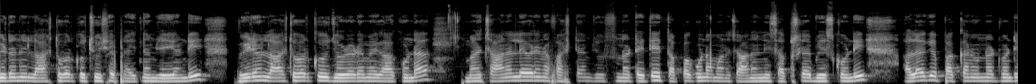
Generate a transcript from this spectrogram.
వీడియోని లాస్ట్ వరకు చూసే ప్రయత్నం చేయండి. వీడియోని లాస్ట్ వరకు చూడడమే కాకుండా మన ఛానల్ ఎవరైనా ఫస్ట్ టైం చూస్తున్నట్టయితే తప్పకుండా మన ఛానల్ని సబ్స్క్రైబ్ చేసుకోండి. అలాగే పక్కన ఉన్నటువంటి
